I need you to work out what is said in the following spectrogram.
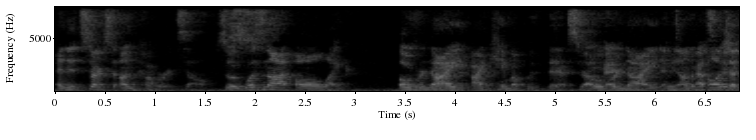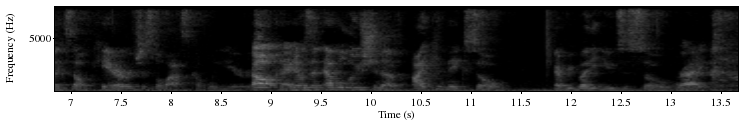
and it starts to uncover itself. So it was not all like, overnight, I came up with this, or Okay. overnight, I mean, unapologetic self-care was just the last couple of years. Oh, And it was an evolution of, I can make soap, everybody uses soap. Right.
